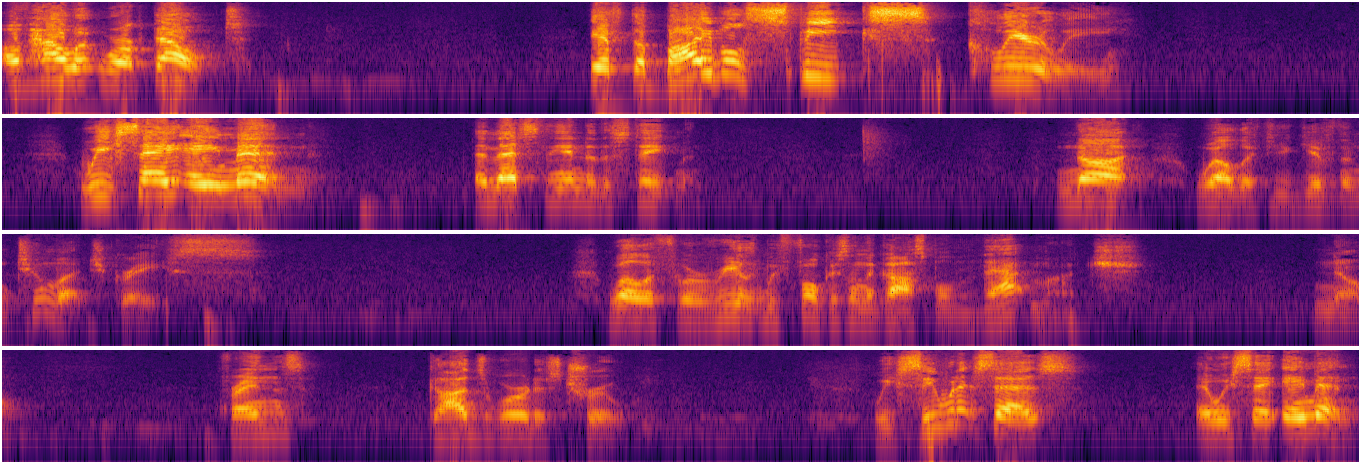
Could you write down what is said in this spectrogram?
of how it worked out. If the Bible speaks clearly, we say amen, and that's the end of the statement. Not, well, if you give them too much grace. Well, if we're really we focus on the gospel that much. No. Friends, God's word is true. We see what it says, and we say amen.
